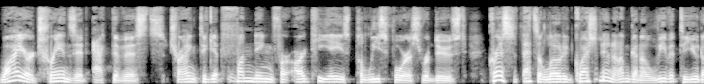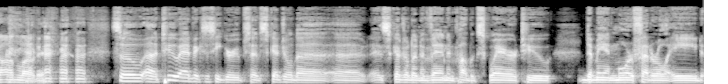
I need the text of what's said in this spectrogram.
Why are transit activists trying to get funding for RTA's police force reduced? Chris, that's a loaded question, and I'm going to leave it to you to unload it. so, uh, two advocacy groups have scheduled a uh, scheduled an event in Public Square to demand more federal aid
